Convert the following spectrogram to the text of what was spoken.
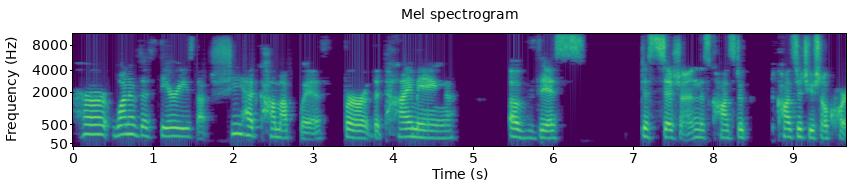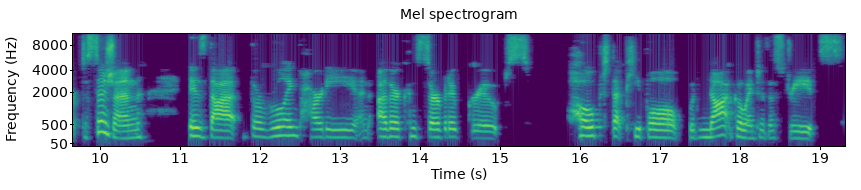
her one of the theories that she had come up with for the timing of this decision, this consti- constitutional court decision, is that the ruling party and other conservative groups hoped that people would not go into the streets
